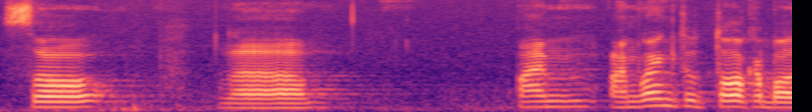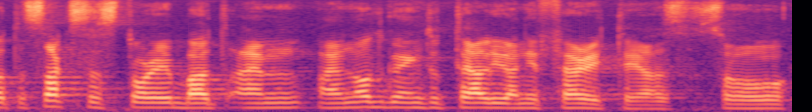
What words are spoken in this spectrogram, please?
So uh, I'm I'm going to talk about the success story, but I'm I'm not going to tell you any fairy tales. So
